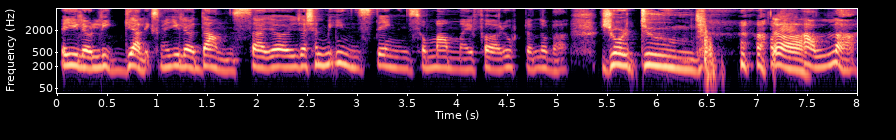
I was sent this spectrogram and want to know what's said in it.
jag gillar att ligga, liksom. jag gillar att dansa. Jag, jag känner mig instängd som mamma i förorten. Då bara, you're doomed! Ja. Alla.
